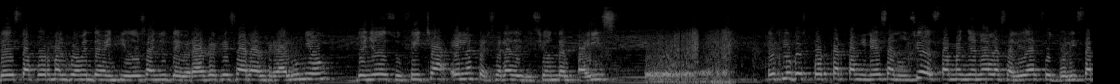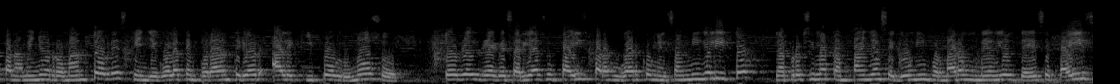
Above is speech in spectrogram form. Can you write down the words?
De esta forma el joven de 22 años deberá regresar al Real Unión, dueño de su ficha en la tercera división del país. El Club Sport Cartaginés anunció esta mañana la salida del futbolista panameño Román Torres, quien llegó la temporada anterior al equipo brumoso. Torres regresaría a su país para jugar con el San Miguelito la próxima campaña, según informaron medios de ese país.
